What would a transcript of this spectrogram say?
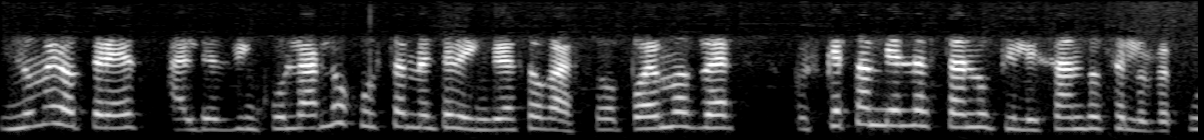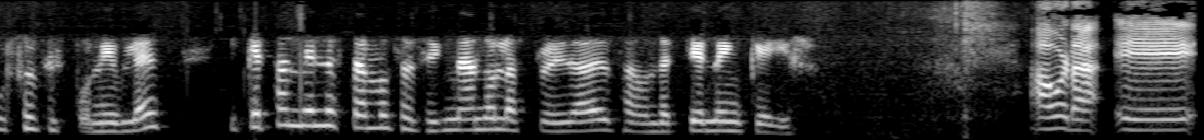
número tres, al desvincularlo justamente de ingreso-gasto, podemos ver pues qué también están utilizándose los recursos disponibles y qué también estamos asignando las prioridades a donde tienen que ir. Ahora, eh,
